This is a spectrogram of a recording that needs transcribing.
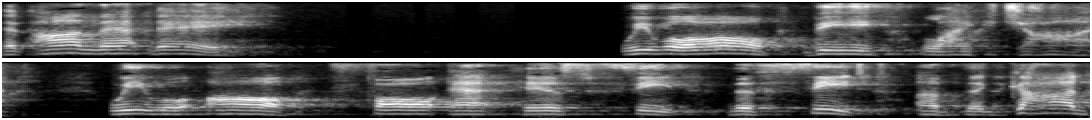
that on that day, we will all be like John. We will all fall at his feet, the feet of the God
